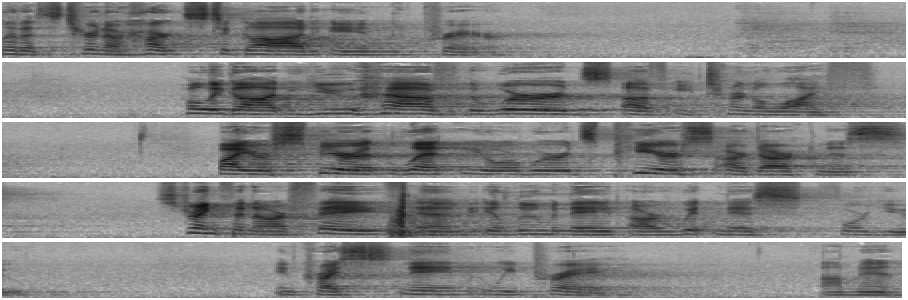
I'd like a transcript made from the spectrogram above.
Let us turn our hearts to God in prayer. Holy God, you have the words of eternal life. By your Spirit, let your words pierce our darkness, strengthen our faith, and illuminate our witness for you. In Christ's name we pray. Amen.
